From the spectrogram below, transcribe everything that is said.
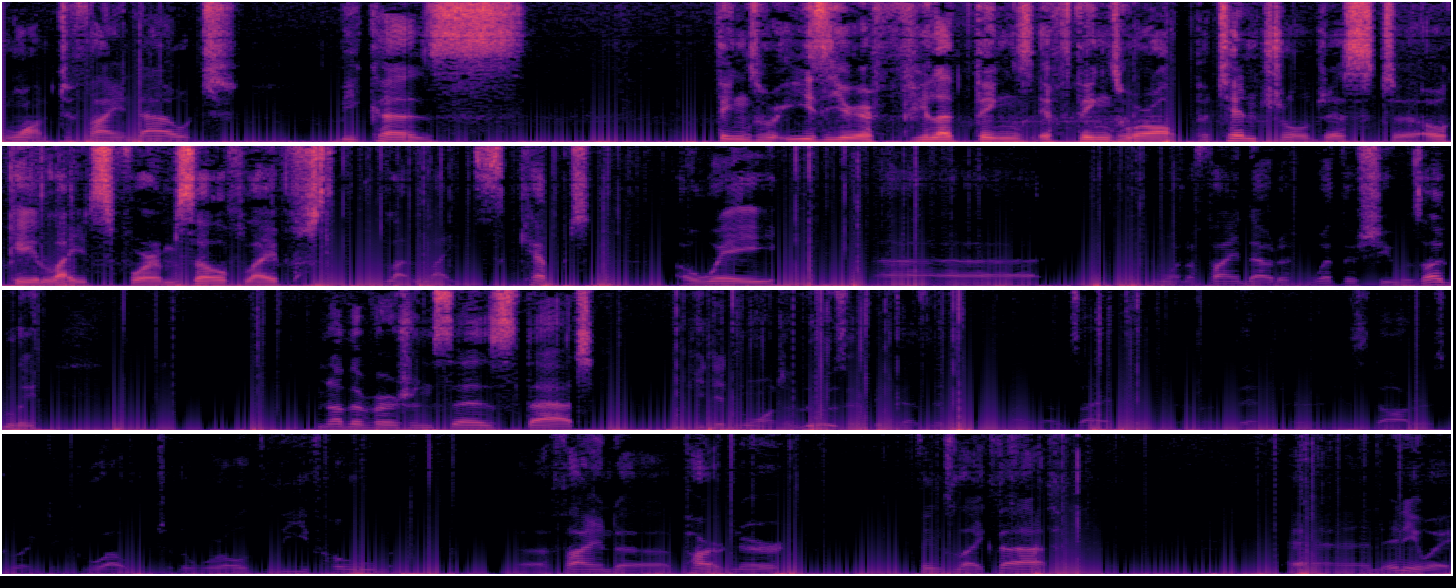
didn't want to find out because things were easier if he let things if things were all potential just uh, okay lights for himself lights lights kept away uh, didn't want to find out if, whether she was ugly. Another version says that he didn't want to lose her because if there's light outside, then, uh, then her, his daughter is going to go out into the world, leave home, uh, find a partner, things like that. And anyway,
